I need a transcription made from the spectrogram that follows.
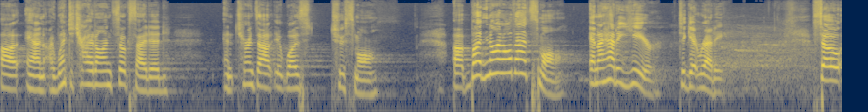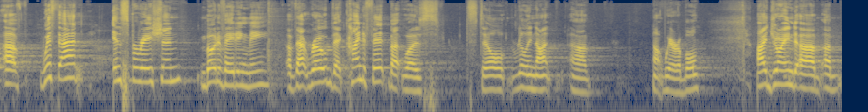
Uh, and I went to try it on, so excited, and it turns out it was too small. Uh, but not all that small. And I had a year to get ready. So, uh, with that inspiration motivating me of that robe that kind of fit but was still really not, uh, not wearable, I joined a,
